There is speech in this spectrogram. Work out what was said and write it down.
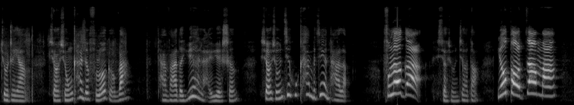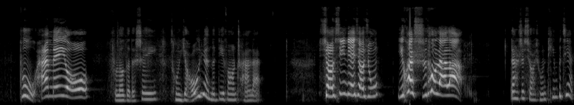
就这样，小熊看着弗洛格挖，他挖的越来越深，小熊几乎看不见他了。弗洛格，小熊叫道：“有宝藏吗？”“不，还没有。”弗洛格的声音从遥远的地方传来。“小心点，小熊，一块石头来了。”但是小熊听不见，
